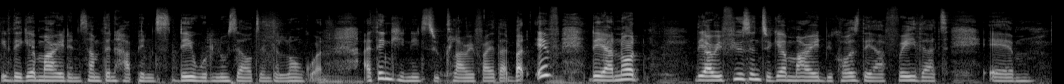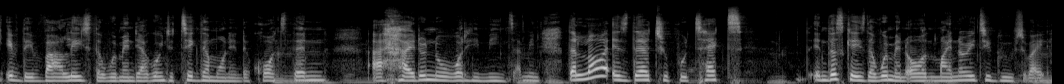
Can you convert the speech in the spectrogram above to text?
if they get married and something happens, they would lose out in the long run. I think he needs to clarify that. But if they are not, they are refusing to get married because they are afraid that um, if they violate the women, they are going to take them on in the court. Then I, I don't know what he means. I mean, the law is there to protect in this case the women or minority groups right? Mm.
